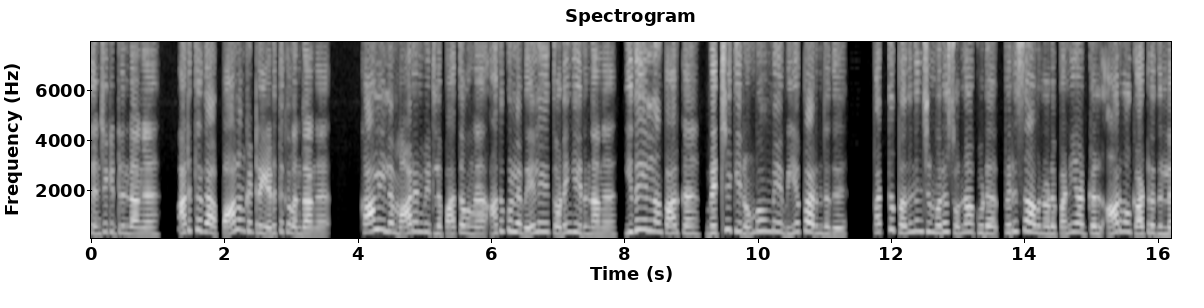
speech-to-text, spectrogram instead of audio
செஞ்சுக்கிட்டு இருந்தாங்க. அடுத்ததா பாலம் கட்டுற இடத்துக்கு வந்தாங்க. காலையில மாறன் வீட்ல பார்த்தவங்க அதுக்குள்ள வேலையை தொடங்கி இருந்தாங்க. இதையெல்லாம் பார்க்க வெற்றிக்கு ரொம்பவுமே வியப்பா இருந்தது. பத்து பதினஞ்சு முறை சொன்னா கூட பெருசா அவனோட பணியாட்கள் ஆர்வம் காட்டுறதில்ல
